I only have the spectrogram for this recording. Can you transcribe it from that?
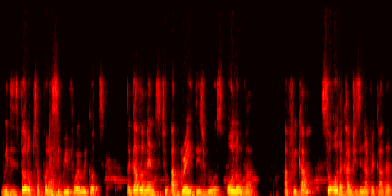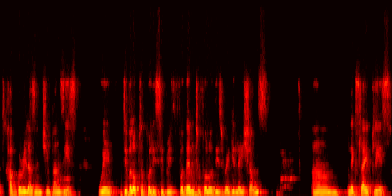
we developed a policy brief where we got the government to upgrade these rules all over Africa. So all the countries in Africa that have gorillas and chimpanzees, we developed a policy brief for them to follow these regulations. Um, next slide, please.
